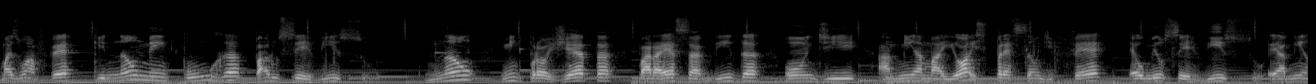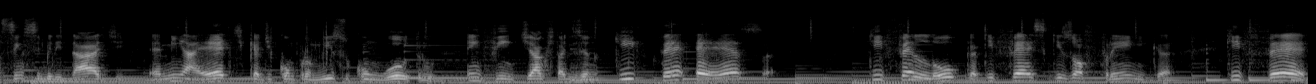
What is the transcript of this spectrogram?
mas uma fé que não me empurra para o serviço, não me projeta para essa vida onde a minha maior expressão de fé é o meu serviço, é a minha sensibilidade, é minha ética de compromisso com o outro. Enfim, Tiago está dizendo: que fé é essa? Que fé louca, que fé esquizofrênica, que fé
